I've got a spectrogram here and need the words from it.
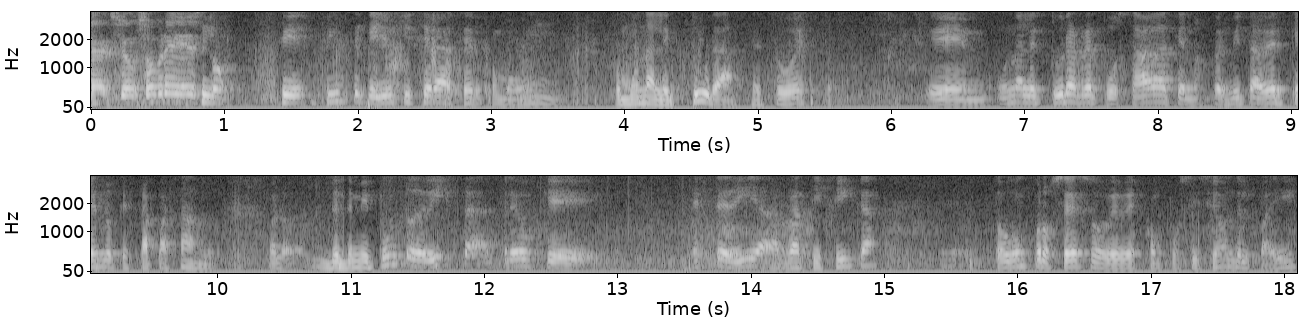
reacción sobre esto. Sí, fíjense que yo quisiera hacer como, un, como una lectura de todo esto. Eh, una lectura reposada que nos permita ver qué es lo que está pasando. Bueno, desde mi punto de vista, creo que este día ratifica eh, todo un proceso de descomposición del país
